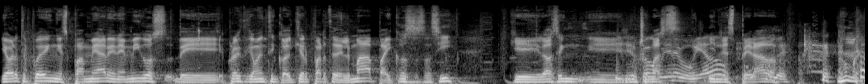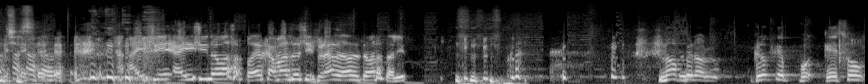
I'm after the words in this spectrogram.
Y ahora te pueden spamear enemigos de prácticamente en cualquier parte del mapa y cosas así. Que lo hacen eh, si mucho más bugueado, inesperado. No manches. ahí sí, ahí sí no vas a poder jamás descifrar de dónde te van a salir. No, pero creo que, eso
